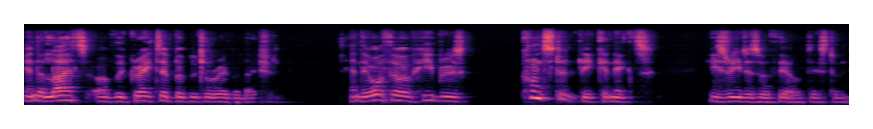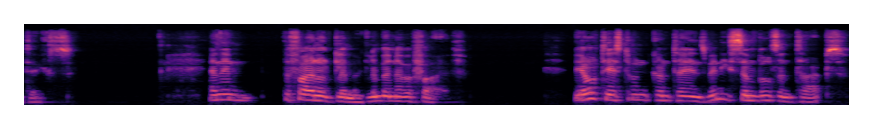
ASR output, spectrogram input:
in the light of the greater biblical revelation. And the author of Hebrews constantly connects his readers with the Old Testament texts. And then the final glimmer, glimmer number five. The Old Testament contains many symbols and types,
